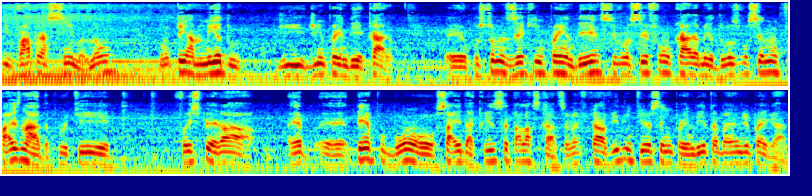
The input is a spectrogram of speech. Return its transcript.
e vá para cima, não, não tenha medo de, de empreender, cara. É, eu costumo dizer que empreender, se você for um cara medroso, você não faz nada, porque foi esperar é, é, tempo bom ou sair da crise, você tá lascado. Você vai ficar a vida inteira sem empreender, trabalhando de empregado.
